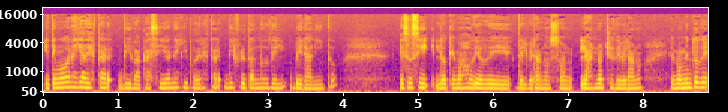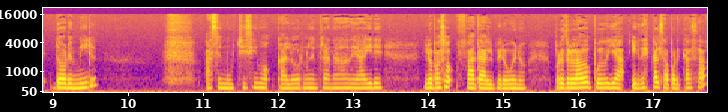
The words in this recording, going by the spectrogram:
y tengo ganas ya de estar de vacaciones y poder estar disfrutando del veranito. Eso sí, lo que más odio de, del verano son las noches de verano. El momento de dormir. Hace muchísimo calor, no entra nada de aire. Lo paso fatal, pero bueno. Por otro lado, puedo ya ir descalza por casa,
